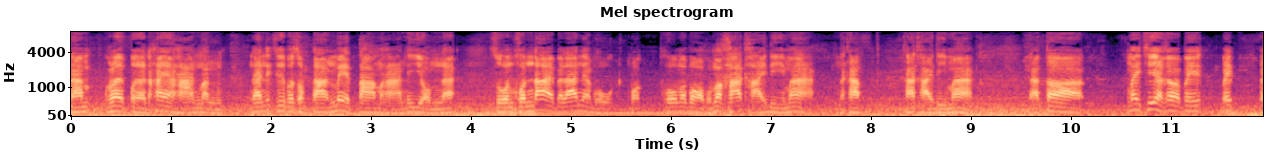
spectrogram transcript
นะก็เลยเปิดให้อาหารมันนั่นนี่คือประสบการณ์เมตตามหานิยมนะส่วนคนได้ไปแล้วเนี่ยผมบอกโทรมาบอกผมว่าค้าขายดีมากนะครับ ค้าขายดีมาก แล้วก็ไม่เชื่อก็ไปไปไป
